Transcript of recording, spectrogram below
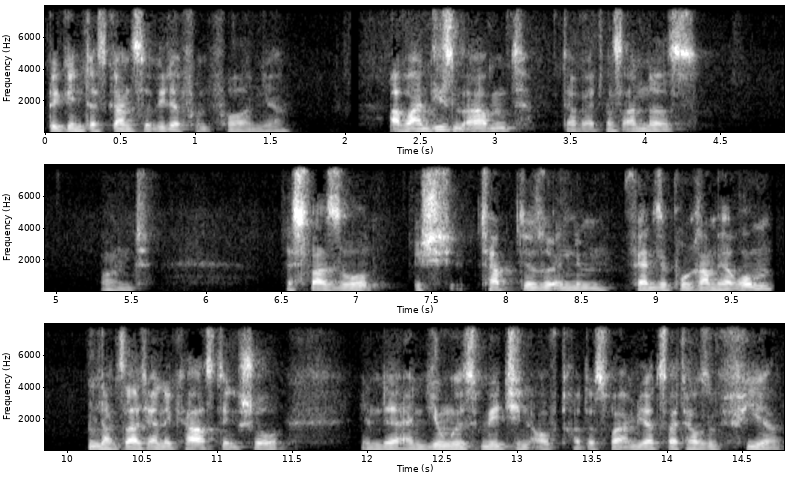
beginnt das Ganze wieder von vorn, ja. Aber an diesem Abend, da war etwas anderes. Und es war so, ich tappte so in dem Fernsehprogramm herum und dann sah ich eine Castingshow, in der ein junges Mädchen auftrat. Das war im Jahr 2004.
